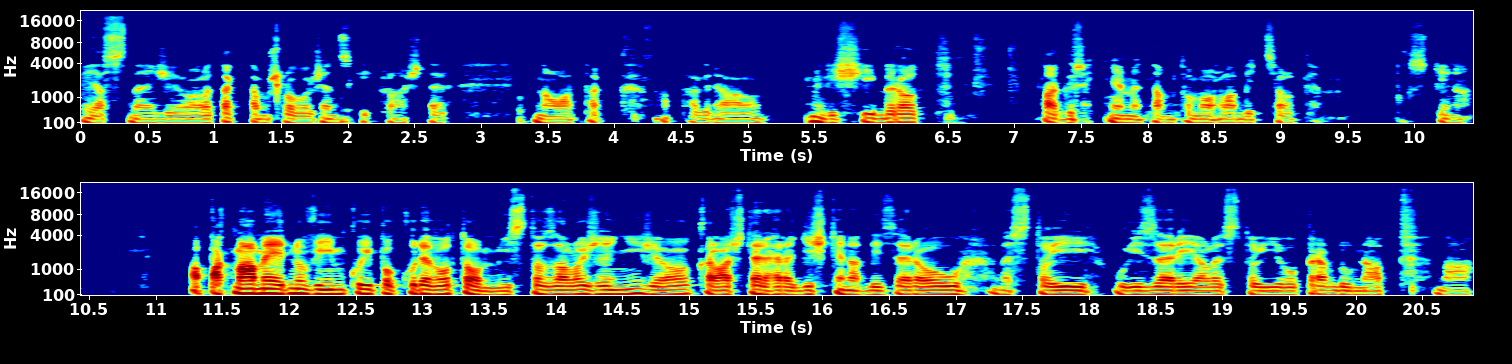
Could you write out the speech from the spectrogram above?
jasné, že jo, ale tak tam šlo o ženský klášter. No a tak, a tak dál. Vyšší Brod, tak řekněme, tam to mohla být celkem pustina. A pak máme jednu výjimku, i pokud je o to místo založení, že jo, klášter Hradiště nad Izerou nestojí u Izery, ale stojí opravdu nad, na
